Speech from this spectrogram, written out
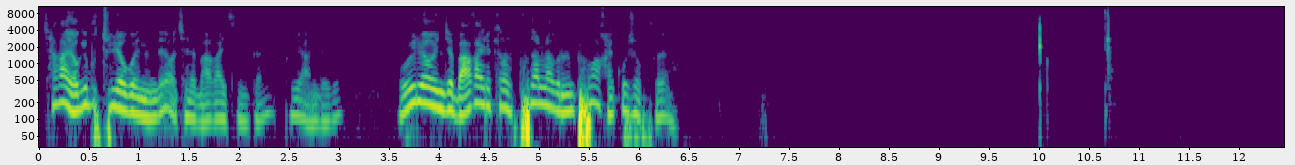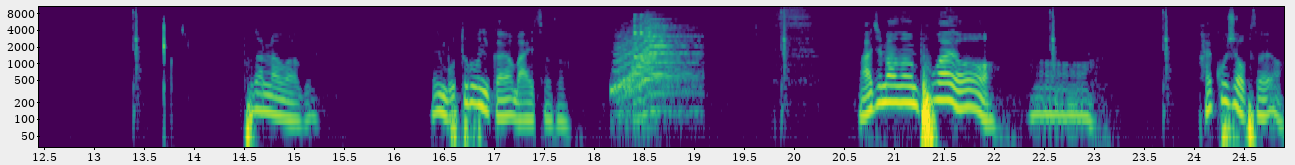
차가 여기 붙으려고 했는데요. 제 마가 있으니까요. 그게 안 되고 오히려 이제 마가 이렇게 가서 포 달라 그러면 포가 갈 곳이 없어요. 포 달라고 하고요. 여기 못 들어오니까요. 마 있어서. 마지막은 포가요. 어, 갈 곳이 없어요.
